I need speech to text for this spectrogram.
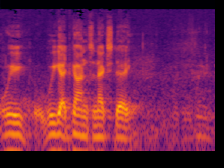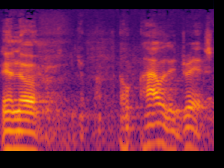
We, we got guns the next day. And, uh, How were they dressed?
